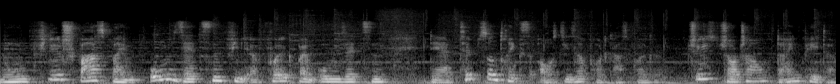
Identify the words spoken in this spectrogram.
nun viel Spaß beim Umsetzen, viel Erfolg beim Umsetzen der Tipps und Tricks aus dieser Podcast-Folge. Tschüss, ciao, ciao, dein Peter.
